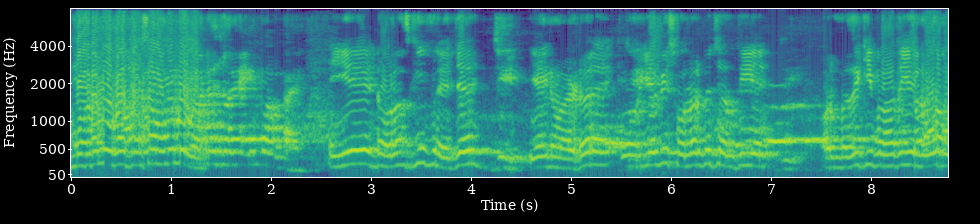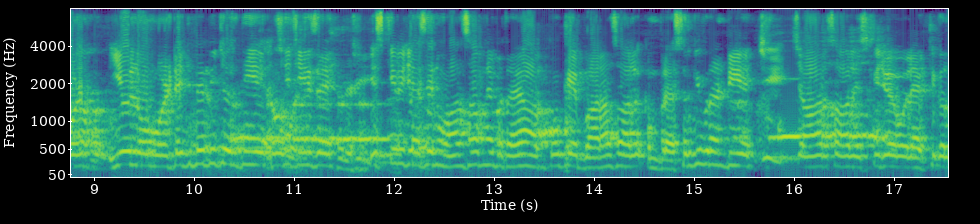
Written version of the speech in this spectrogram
मॉडल होगा जैसा ओवन होगा। है। ये डॉलर्स की फ्रिज है। जी। ये इन्वर्टर है और ये भी सोलर पे चलती है। और मज़े की बात है ये लो ये लो वोल्टेज पे भी चलती है अच्छी चीज़ है। इसकी भी जैसे नुमान साहब ने बताया आपको कि 12 साल कंप्रेसर की वारंटी है। चार साल इसकी जो है वो इलेक्ट्रिकल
